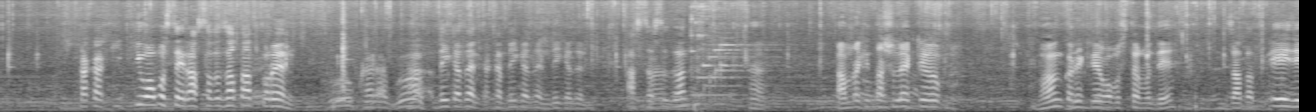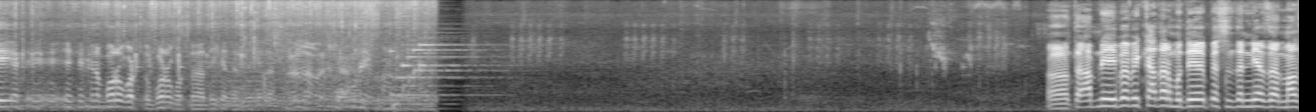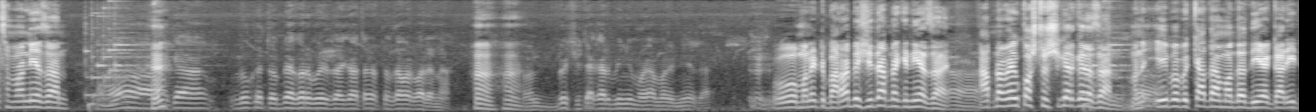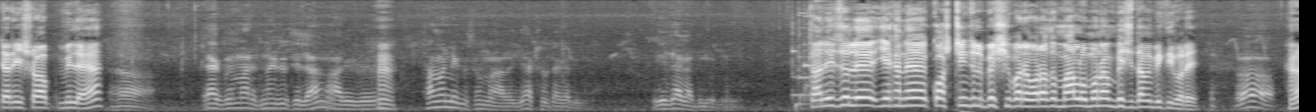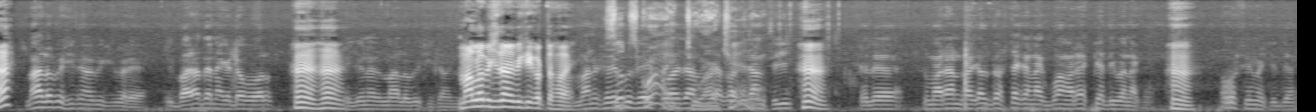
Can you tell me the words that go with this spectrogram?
কাকা কি কি অবস্থায় রাস্তাতে যাতায়াত করেন খুব খারাপ হ্যাঁ, দেখা যান কাকা দেখা যান দেখা যান আস্তে আস্তে যান হ্যাঁ আমরা কিন্তু আসলে একটু ভয়ঙ্কর একটি অবস্থার মধ্যে যাতায়াত এই যে এখানে বড় গর্ত বড় গর্ত হ্যাঁ দেখে যান দেখে যান তা আপনি এইভাবে কাদার মধ্যে প্যাসেঞ্জার নিয়ে যান মাল সামনা নিয়ে যান। হ্যাঁ? লোকে তো বেকার বই জায়গা তো যাওয়ার পারে না। হ্যাঁ হ্যাঁ। বেশি টাকার বিনিময়ে আমার নিয়ে যায়। ও মানে একটু ভাড়া বেশি দিয়ে আপনাকে নিয়ে যায়। হ্যাঁ। আপনারা কষ্ট স্বীকার করে যান। মানে এইভাবে কাদা মাদা দিয়ে গাড়ি টাড়ি সব মিলে হ্যাঁ? হ্যাঁ। একজন মানুষ নিয়ে গেছিলাম আর হ্যাঁ। সামান্য কিছু মাল একশো টাকা দিয়ে। এই টাকা দিয়ে তাহলে জলে এখানে কস্টিং জলে বেশি পারে ওরা তো মালও মনে বেশি দামে বিক্রি করে। হ্যাঁ।, হ্যাঁ। মালও বেশি দামে বিক্রি করে। বাড়াতে নাকি ডবল হ্যাঁ হ্যাঁ। মালও বেশি দামে মালও বেশি দামে বিক্রি করতে হয়। মানুষের হ্যাঁ। তোমার আন্ডা গেল দশ টাকা লাগবো আমার একটা দিবে নাকি? হ্যাঁ। অবশ্যই মেসেজ দেয়।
